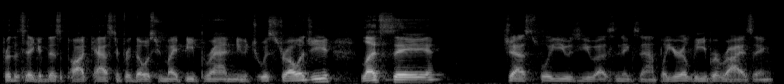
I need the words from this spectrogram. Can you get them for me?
for the sake of this podcast and for those who might be brand new to astrology, let's say, Jess, we'll use you as an example. You're a Libra rising.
